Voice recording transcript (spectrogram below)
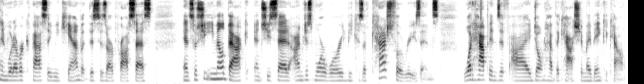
in whatever capacity we can, but this is our process. And so she emailed back and she said, I'm just more worried because of cash flow reasons. What happens if I don't have the cash in my bank account?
